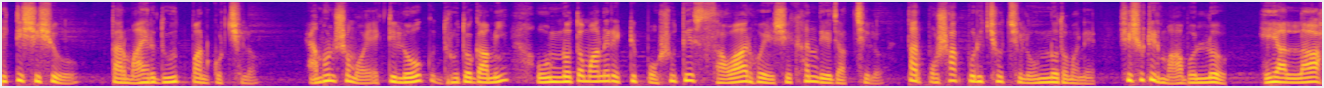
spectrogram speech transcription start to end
একটি শিশু তার মায়ের দুধ পান করছিল। এমন সময় একটি লোক দ্রুতগামী ও উন্নত মানের একটি পশুতে সাওয়ার হয়ে সেখান দিয়ে যাচ্ছিল। তার পোশাক পরিচ্ছদ ছিল উন্নত মানের। শিশুটির মা বলল, হে আল্লাহ,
